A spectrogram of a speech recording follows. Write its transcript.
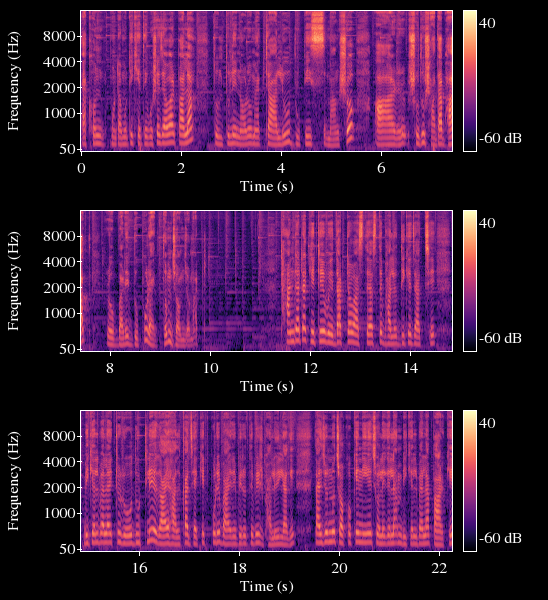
এখন মোটামুটি খেতে বসে যাওয়ার পালা। তুলতুলে নরম একটা আলু, দু পিস মাংস, আর শুধু সাদা ভাত। রোববারের দুপুর একদম জমজমাট। ঠান্ডাটা কেটে ওয়েদারটাও আস্তে আস্তে ভালোর দিকে যাচ্ছে। বিকেলবেলা একটু রোদ উঠলে গায়ে হালকা জ্যাকেট পরে বাইরে বেরোতে বেশ ভালোই লাগে। তাই জন্য চকোকে নিয়ে চলে গেলাম বিকেলবেলা পার্কে।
